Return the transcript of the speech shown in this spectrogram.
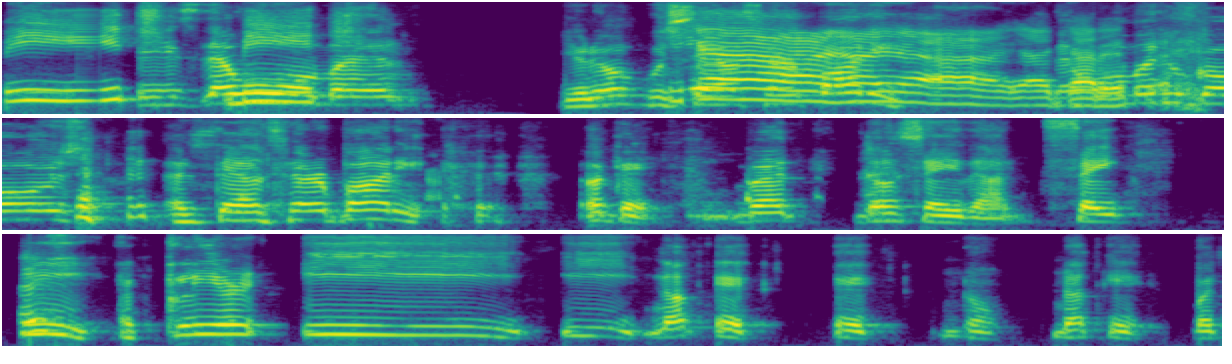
beach. is the beach. woman, you know, who sells Yeah, her body. yeah, yeah, I the woman it. who goes and sells her body. okay, but don't say that. Say E, a clear E, E, not E, E. No, not E, but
